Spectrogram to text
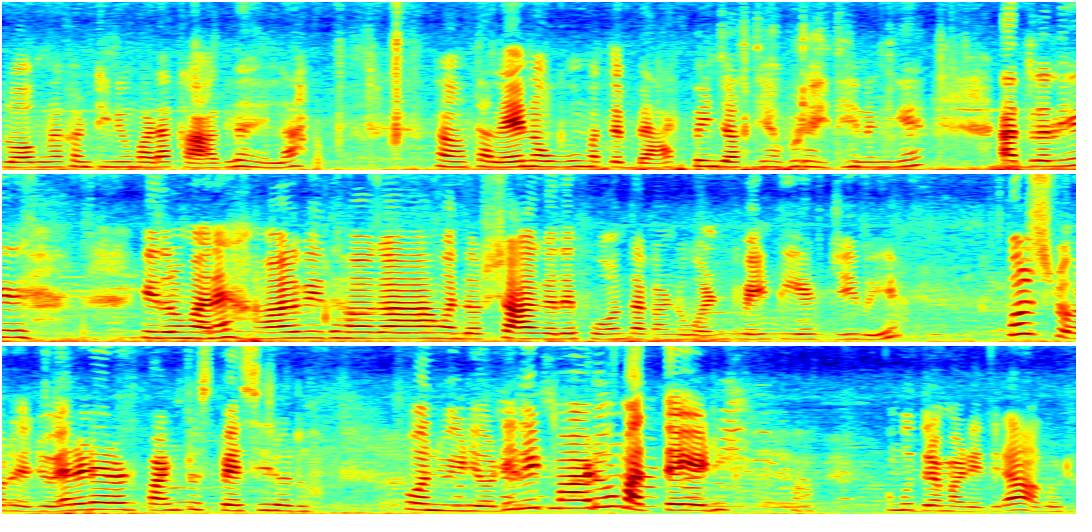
ಬ್ಲಾಗ್ನ ಕಂಟಿನ್ಯೂ ಮಾಡೋಕ್ಕಾಗಲೇ ಇಲ್ಲ. ತಲೆನೋವು ಮತ್ತು ಬ್ಯಾಕ್ ಪೇನ್ ಜಾಸ್ತಿ ಆಗ್ಬಿಟ್ಟೈತೆ ನನಗೆ ಅದರಲ್ಲಿ ಇದ್ರ ಮನೆ ಹಾಳ್ಬಿದ್ದಾಗ ಒಂದು ವರ್ಷ ಆಗದೆ ಫೋನ್ ತಗೊಂಡು one twenty eight G B full storage ಎರಡೆರಡು ಪಾಯಿಂಟು ಸ್ಪೇಸ್ ಇರೋದು. ಒಂದು ವಿಡಿಯೋ ಡಿಲೀಟ್ ಮಾಡು, ಮತ್ತೆ ಎಡಿ ಮುದ್ರೆ ಮಾಡಿದ್ದೀರಾ? ಆಗೋದು.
